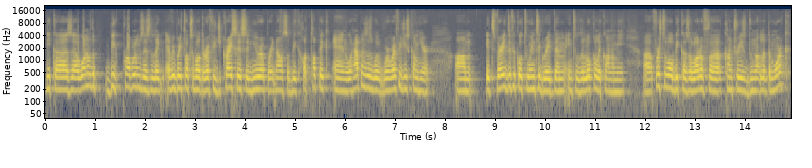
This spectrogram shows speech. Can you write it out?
Because uh, one of the big problems is like everybody talks about the refugee crisis in Europe right now, it's a big hot topic. And what happens is when, when refugees come here, um, it's very difficult to integrate them into the local economy. Uh, first of all, because a lot of uh, countries do not let them work.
